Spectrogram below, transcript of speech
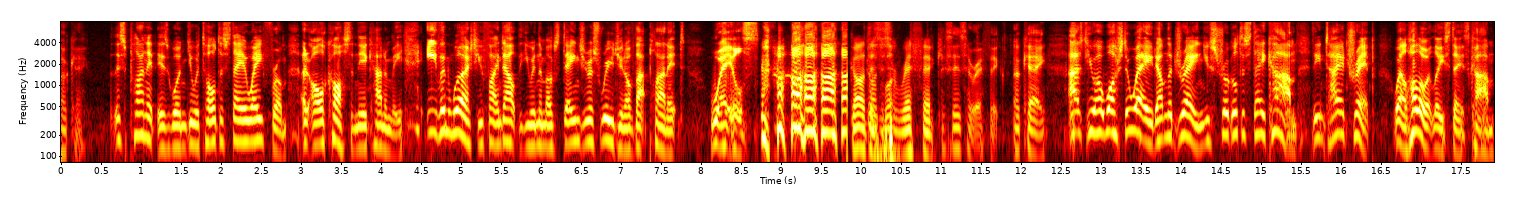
Okay. This planet is one you were told to stay away from at all costs in the Academy. Even worse, you find out that you're in the most dangerous region of that planet, Wales. God, this is what- horrific. This is horrific. Okay. As you are washed away down the drain, you struggle to stay calm the entire trip. Well, Hollow at least stays calm,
